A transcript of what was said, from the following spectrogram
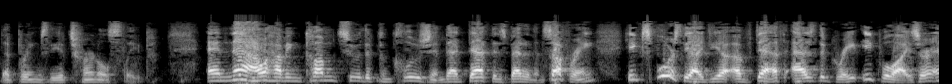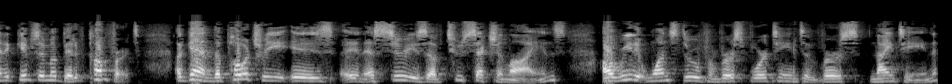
that brings the eternal sleep. And now, having come to the conclusion that death is better than suffering, he explores the idea of death as the great equalizer, and it gives him a bit of comfort. Again, the poetry is in a series of two section lines. I'll read it once through from verse 14 to verse 19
